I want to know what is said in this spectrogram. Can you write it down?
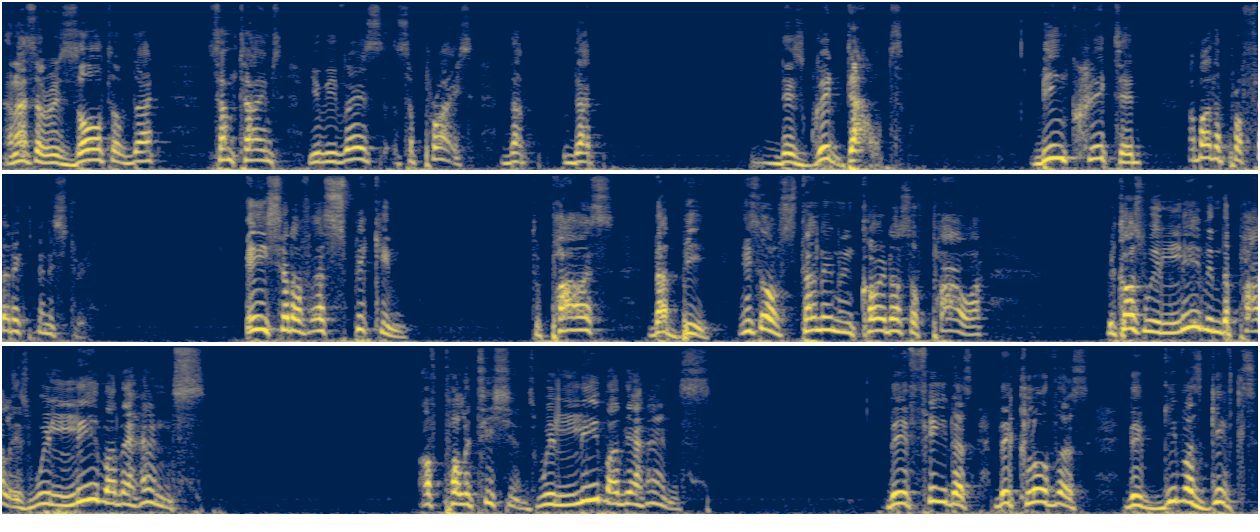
And as a result of that, sometimes you'll be very surprised that, that there's great doubt being created about the prophetic ministry. Instead of us speaking to powers that be, instead of standing in corridors of power, because we live in the palace, we live at the hands of politicians, we live at their hands. They feed us, they clothe us, they give us gifts,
